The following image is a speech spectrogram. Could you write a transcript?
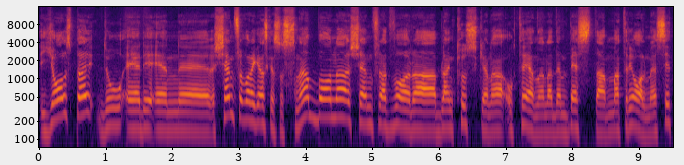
Jarlsberg, då är det en eh, känd för att vara ganska så snabb bana, känd för att vara bland kuskarna och tränarna den bästa materialmässigt,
